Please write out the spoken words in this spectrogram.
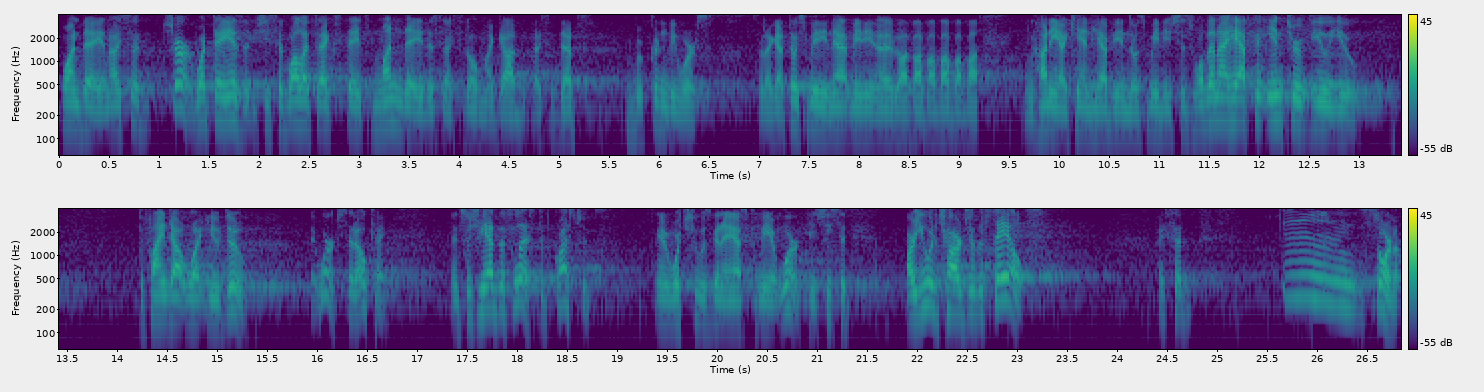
one day? And I said, Sure, what day is it? And she said, Well, it's X day, it's Monday. This, I said, Oh my God. I said, That's, couldn't be worse. I said, I got this meeting, that meeting, blah, blah, blah, blah, blah, blah. And honey, I can't have you in those meetings. She says, Well, then I have to interview you to find out what you do. It worked. I said, Okay. And so she had this list of questions and what she was going to ask me at work. And she said, Are you in charge of the sales? I said, Mm, sort of.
